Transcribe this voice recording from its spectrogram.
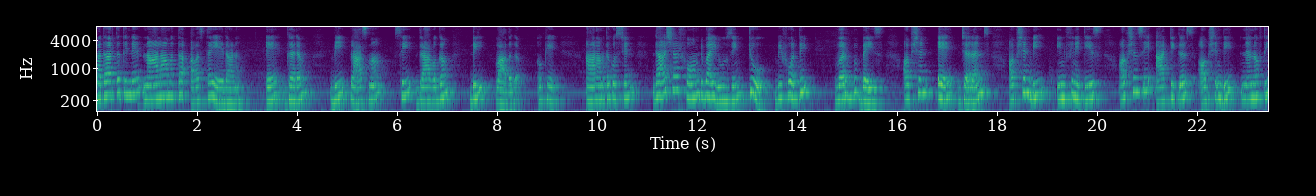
പദാർത്ഥത്തിന്റെ നാലാമത്തെ അവസ്ഥ ഏതാണ്? എ ഖരം ബി പ്ലാസ്മ സി ദ്രാവകം ഡി വാതകം. ഓക്കെ. ആറാമത്തെ question. dash are formed by using to before the verb base option A gerunds option B infinitives option C articles option D none of the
